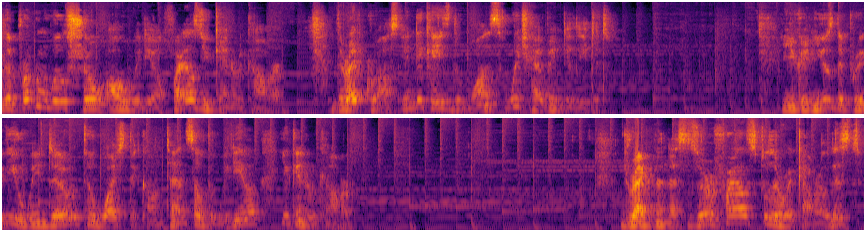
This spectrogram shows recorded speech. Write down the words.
the program will show all video files you can recover. The red cross indicates the ones which have been deleted. You can use the preview window to watch the contents of the video you can recover. Drag the necessary files to the recover list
